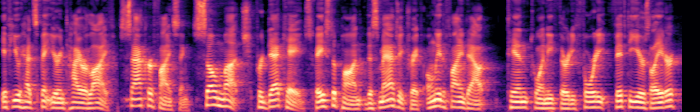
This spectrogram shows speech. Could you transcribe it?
if you had spent your entire life sacrificing so much for decades based upon this magic trick only to find out 10, 20, 30, 40, 50 years later,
